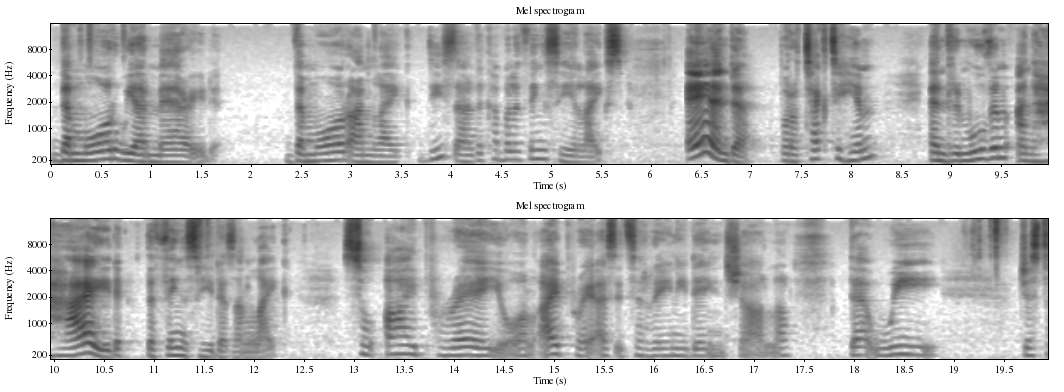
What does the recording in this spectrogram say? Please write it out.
the more we are married, the more I'm like, these are the couple of things he likes. And protect him and remove him and hide the things he doesn't like. So I pray, you all, I pray as it's a rainy day, inshallah, that we just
